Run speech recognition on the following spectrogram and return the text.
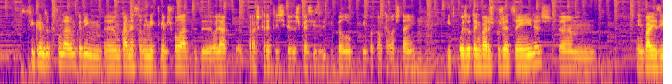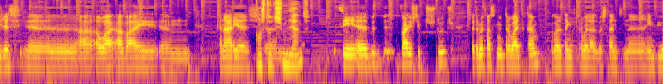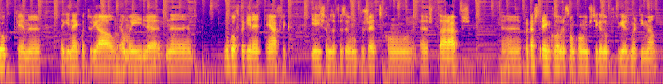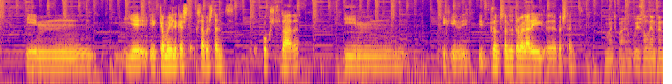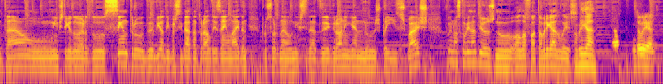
sim queremos aprofundar um bocadinho, eh, um bocado nessa linha que tínhamos falado de, olhar para as características das espécies e pelo e o papel que elas têm. Uhum. E depois eu tenho vários projetos em ilhas, um, em várias ilhas, uh, Havaí, um, Canárias. Com estudos um, semelhantes? Sim, uh, vários tipos de estudos. Eu também faço muito trabalho de campo, agora tenho trabalhado bastante na, em Bioko, que é na, na Guiné Equatorial, é uma ilha na, no Golfo da Guiné, em África, e aí estamos a fazer um projeto com a estudar aves, uh, em colaboração com o um investigador português Martim Mel, e, hum, e, é, e, que é uma ilha que, é, que está bastante pouco estudada e, hum, e, e, pronto, estamos a trabalhar aí uh, bastante. Muito bem. Luís Valente, então, o investigador do Centro de Biodiversidade Natural de em Leiden, professor na Universidade de Groningen, nos Países Baixos, foi o nosso convidado de hoje no Holofoto. Obrigado, Luís. Obrigado. Muito obrigado.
